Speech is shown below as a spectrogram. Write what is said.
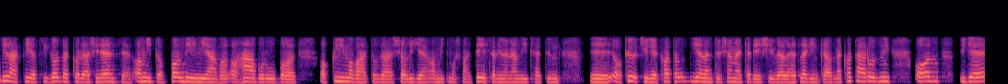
világpiaci gazdálkodási rendszer, amit a pandémiával, a háborúval, a klímaváltozással, ugye, amit most már tényszerűen említhetünk, a költségek jelentős emelkedésével lehet leginkább meghatározni, az ugye,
